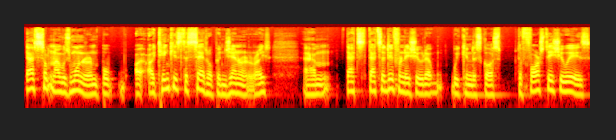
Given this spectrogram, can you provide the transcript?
that's something I was wondering, but I, I think it's the setup in general, right? Um, that's that's a different issue that we can discuss. The first issue is,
